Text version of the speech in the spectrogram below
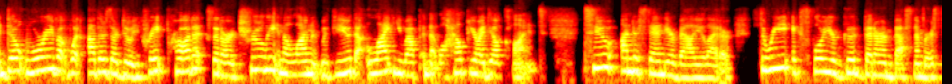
And don't worry about what others are doing. Create products that are truly in alignment with you, that light you up, and that will help your ideal client. Two, understand your value ladder. Three, explore your good, better, and best numbers.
